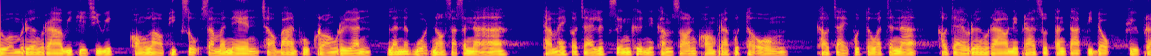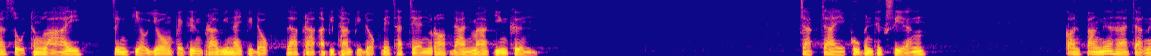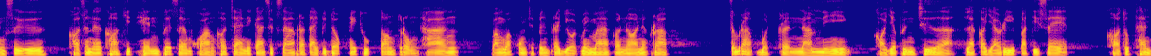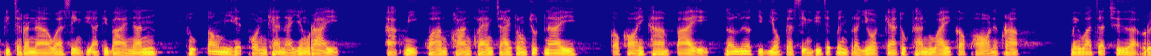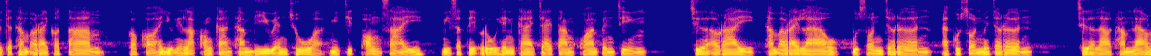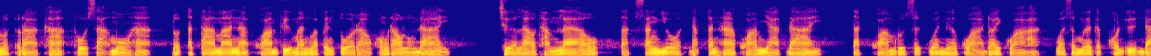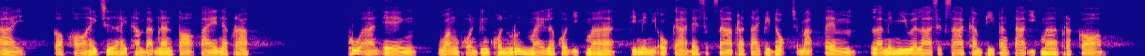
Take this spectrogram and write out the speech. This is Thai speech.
รวมเรื่องราววิถีชีวิตของเหล่าภิกษุสามเณรชาวบ้านผู้ครองเรือน และนักบวชนอกศาสนาทำให้เข้าใจลึกซึ้งขึ้นในคำสอนของพระพุทธองค์ เข้าใจพุทธวจนะ เข้าใจเรื่องราวในพระสุตตันตปิฎกคือพระสูตรทั้งหลาย ซึ่งเกี่ยวโยงไปถึงพระวินัยปิฎกและพระอภิธรรมปิฎกได้ชัดเจนรอบด้านมากยิ่งขึ้น จากใจผู้บันทึกเสียง ก่อนฟังเนื้อหาจากหนังสือ ขอเสนอข้อคิดเห็นเพื่อเสริมความเข้าใจในการศึกษาพระไตรปิฎกให้ถูกต้องตรงทาง หวังว่าคงจะเป็นประโยชน์ไม่มากก็น้อยนะครับสำหรับบทเกริ่นนำนี้ ขออย่าพึ่งเชื่อ และก็อย่ารีบปฏิเสธ ขอทุกท่านพิจารณาว่าสิ่งที่อธิบายนั้น ถูกต้องมีเหตุผลแค่ไหนอย่างไร หากมีความคลางแคลงใจตรงจุดไหน ก็ขอให้ข้ามไป แล้วเลือกหยิบยกแต่สิ่งที่จะเป็นประโยชน์แก่ทุกท่านไว้ก็พอนะครับ ไม่ว่าจะเชื่อหรือจะทำอะไรก็ตาม ก็ขอให้อยู่ในหลักของการทำดีเว้นชั่ว มีจิตผ่องใส มีสติรู้เห็นกายใจตามความเป็นจริง เชื่ออะไรทำอะไรแล้ว กุศลเจริญ อกุศลไม่เจริญ เชื่อแล้วทำแล้วลดราคะโทสะโมหะ ลดอัตามานะความถือมั่นว่าเป็นตัวเราของเราลงได้ เชื่อแล้วทำแล้ว ตัดสังโยชน์ดับตัณหาความอยากได้ ตัดความรู้สึกว่าเหนือกว่าด้อยกว่าว่าเสมอกับคนอื่นได้ ก็ขอให้เชื่อให้ทำแบบนั้นต่อไปนะครับ ผู้อ่านเองหวังผลถึงคนรุ่นใหม่และคนอีกมาก ที่ไม่มีโอกาสได้ศึกษาพระไตรปิฎกฉบับเต็ม และไม่มีเวลาศึกษาคำพีต่างๆ อีกมากประกอบ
